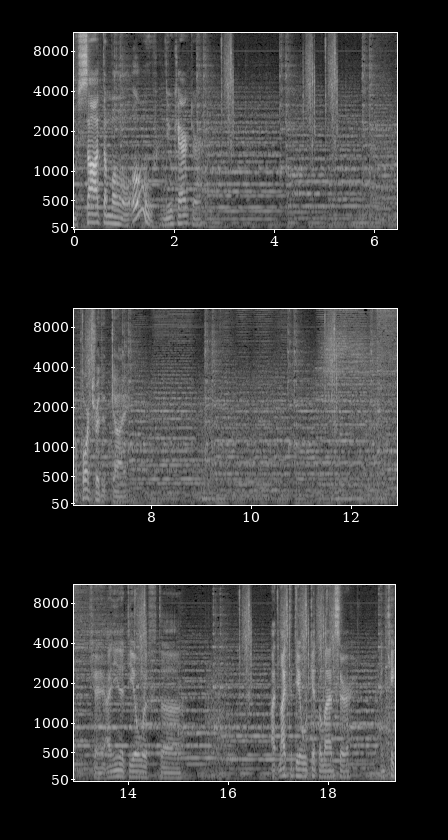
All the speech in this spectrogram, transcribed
Musad the Mole. Oh, new character. A portraited guy. Okay, I need to deal with the... I'd like to deal with get the Lancer and kick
